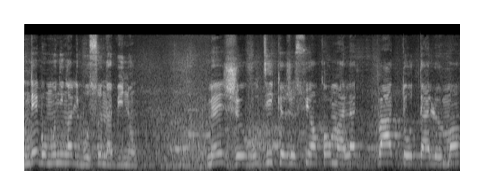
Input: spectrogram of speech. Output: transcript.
nde bomoni nga liboso na bino mais je vous dis que je suis encore malade pas totalement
